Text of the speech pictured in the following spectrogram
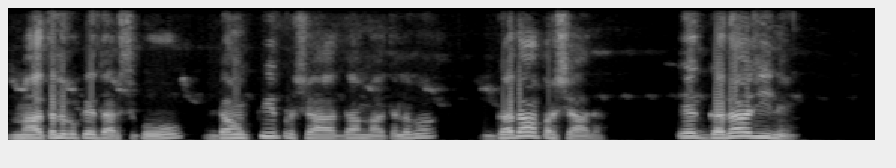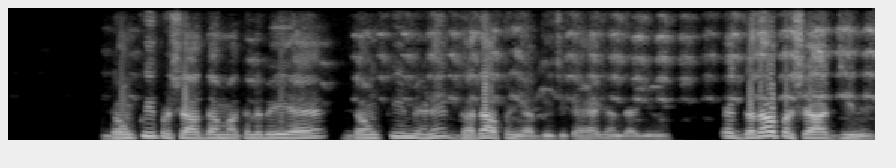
ਮਤਲਬ ਕਿ ਦਰਸ਼ਕੋ ਡੌਂਕੀ ਪ੍ਰਸ਼ਾਦ ਦਾ ਮਤਲਬ ਗਧਾ ਪ੍ਰਸ਼ਾਦ। ਇਹ ਗਧਾ ਜੀ ਨੇ। ਡੌਂਕੀ ਪ੍ਰਸ਼ਾਦ ਦਾ ਮਤਲਬ ਇਹ ਹੈ ਡੌਂਕੀ ਮੈਨੇ ਗਧਾ ਪੰਜਾਬੀ ਚ ਕਿਹਾ ਜਾਂਦਾ ਜਿਹਨੂੰ ਇਹ ਗਧਾ ਪ੍ਰਸ਼ਾਦ ਜੀ ਨੇ।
